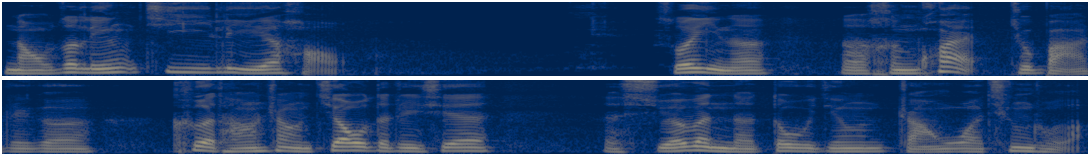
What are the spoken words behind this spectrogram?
脑子灵，记忆力也好。所以呢，呃，很快就把这个课堂上教的这些呃学问呢，都已经掌握清楚了。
